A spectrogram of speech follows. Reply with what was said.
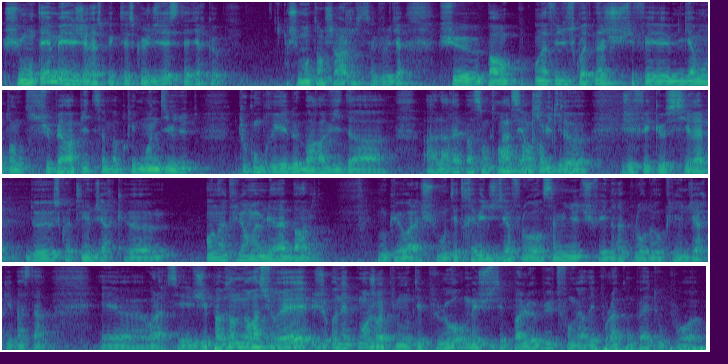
je suis monté, mais j'ai respecté ce que je disais, c'est-à-dire que je suis monté en charge, c'est ça que je veux dire. Je, suis- par exemple, on a fait du squat snatch, j'ai fait une gamme montante super rapide, ça m'a pris moins de 10 minutes, tout compris de barre à vide à, à la rep à 130. À et 130 ensuite, euh, j'ai fait que 6 reps de squat clean jerk euh, en incluant même les reps barre à vide. Donc euh, voilà, je suis monté très vite, je dis à Flo en 5 minutes, je fais une rep lourde au clean jerk et basta. Et euh, voilà, j'ai pas besoin de me rassurer. Je- honnêtement, j'aurais pu monter plus lourd, mais je sais pas le but, faut en garder pour la compète ou pour, euh,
